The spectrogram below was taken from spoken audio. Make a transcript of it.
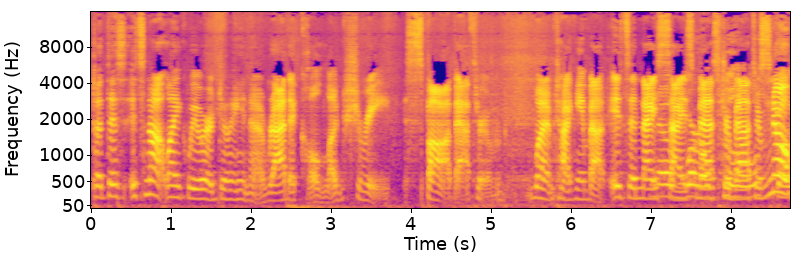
But this, it's not like we were doing a radical luxury spa bathroom. What I'm talking about, it's a nice No size master bathroom. No,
